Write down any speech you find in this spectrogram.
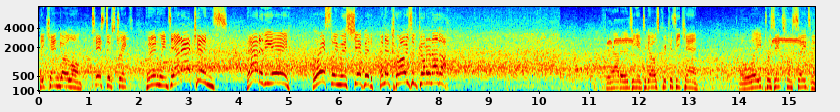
He can go long. Test of strength. Hurn wins out. Atkins out of the air. Wrestling with Sheppard, and the Crows have got another. The crowd urging him to go as quick as he can. The lead presents from Seedsman.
